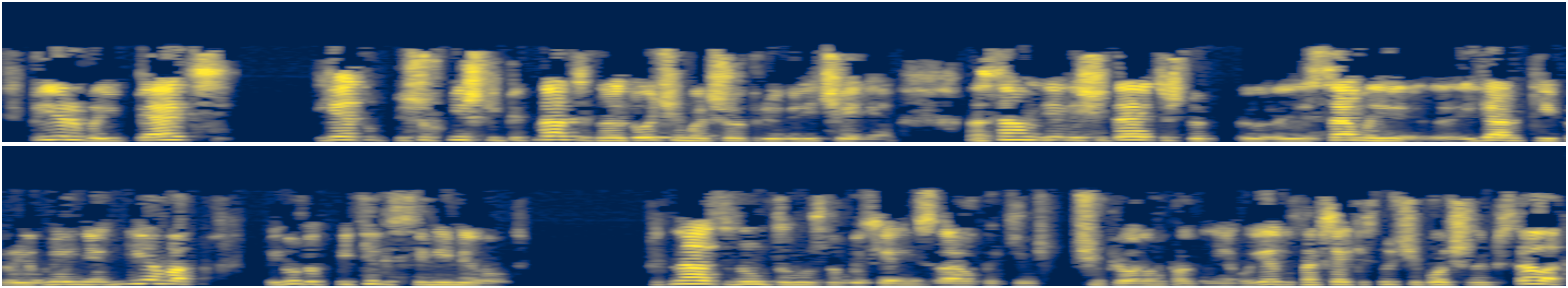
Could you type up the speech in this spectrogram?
в первые пять, я тут пишу в книжке 15, но это очень большое преувеличение. На самом деле считается, что э, самые яркие проявления гнева идут от 5 до 7 минут. 15 минут нужно быть, я не знаю, каким чемпионом по гневу. Я тут на всякий случай больше написала.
